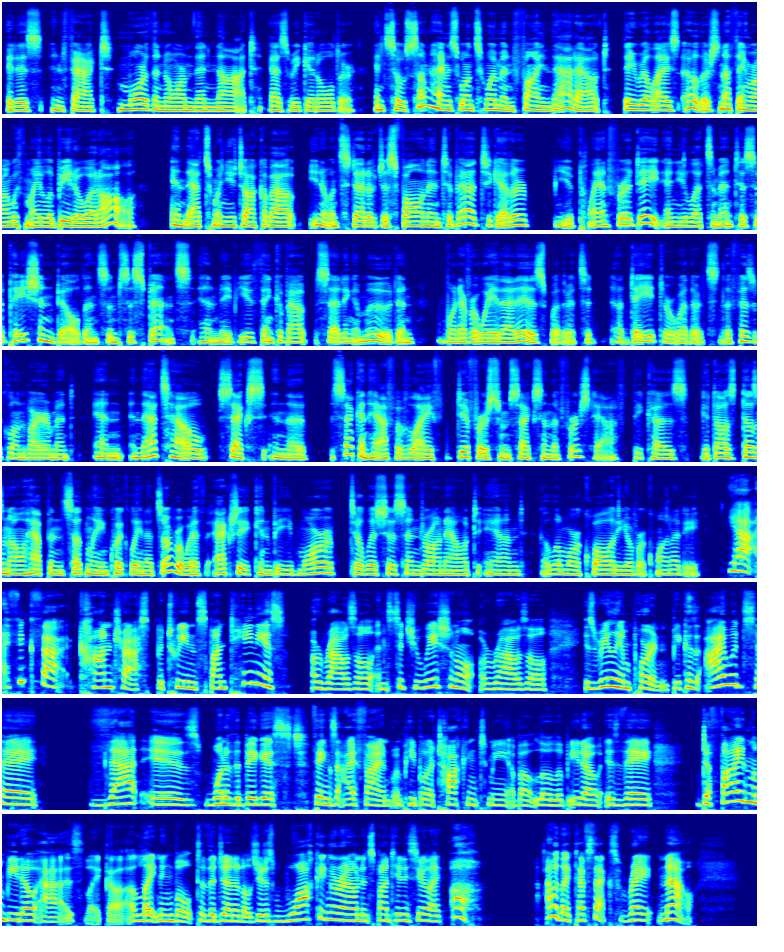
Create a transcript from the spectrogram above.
It is, in fact, more the norm than not as we get older. And so sometimes once women find that out, they realize, oh, there's nothing wrong with my libido at all. And that's when you talk about, you know, instead of just falling into bed together, you plan for a date and you let some anticipation build and some suspense. And maybe you think about setting a mood and whatever way that is, whether it's a, a date or whether it's the physical environment. And and that's how sex in the second half of life differs from sex in the first half because it does doesn't all happen suddenly and quickly and it's over with. Actually, it can be more delicious and drawn out and a little more quality over quantity. Yeah, I think that contrast between spontaneous arousal and situational arousal is really important because I would say that is one of the biggest things I find when people are talking to me about low libido is they define libido as like a, a, lightning bolt to the genitals. You're just walking around and spontaneously you're like, oh, I would like to have sex right now.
